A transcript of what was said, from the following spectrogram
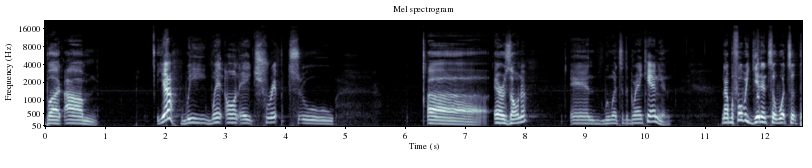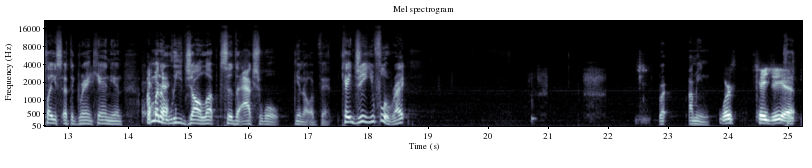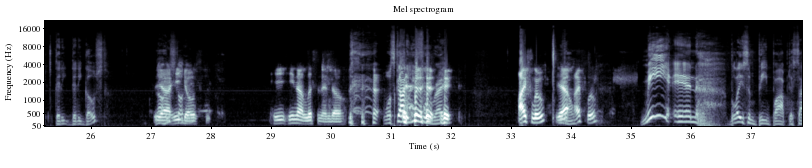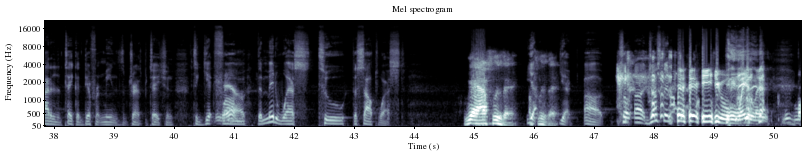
but um, yeah, we went on a trip to uh Arizona, and we went to the Grand Canyon. Now, before we get into what took place at the Grand Canyon, I'm gonna lead y'all up to the actual, you know, event. KG, you flew, right? Right. I mean, Where's KG at? did he did he ghost? No, Yeah, he's he still here. Goes. He he not listening though. well, Scotty, you flew, right? I flew. Yeah, know. I flew. Me and Blazing Bebop decided to take a different means of transportation to get from Yeah. the Midwest to the Southwest. Yeah, I flew there. I Yeah. flew there. Yeah. Uh, so, uh, Justin, he way late.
